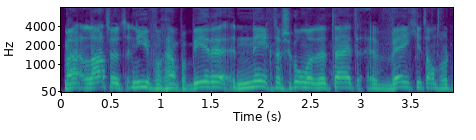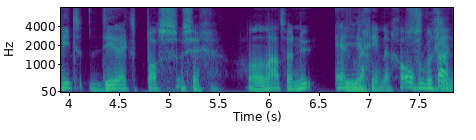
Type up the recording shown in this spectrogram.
Maar laten we het in ieder geval gaan proberen. 90 seconden de tijd. Eh, Weet je het antwoord niet? Direct pas zeggen. Laten we nu echt Ja. beginnen. Over begint.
